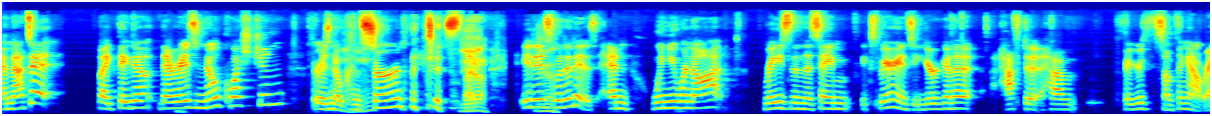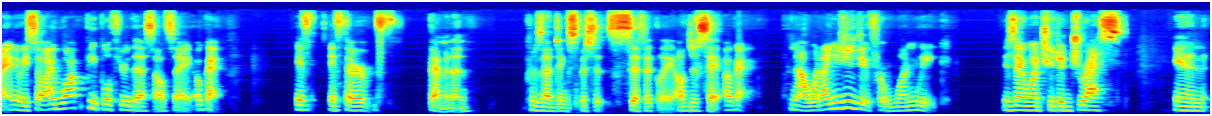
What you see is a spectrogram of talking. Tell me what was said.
and that's it. Like they don't there is no question. There is no mm-hmm. concern. They just Yeah. like it is Yeah. what it is. And when you were not raised in the same experience you're gonna have to have figure something out right? Anyway so i walk people through this. I'll say okay if if they're feminine presenting specifically i'll just say okay now what i need you to do for one week is i want you to dress in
